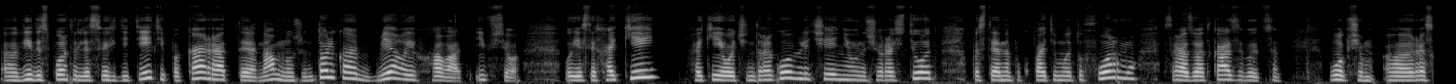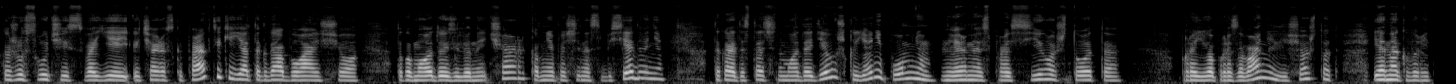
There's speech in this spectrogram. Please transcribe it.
э, виды спорта для своих детей, типа карате, нам нужен только белый халат, и все. Если хоккей, Хоккей очень дорогое увлечение, он еще растет, постоянно покупать ему эту форму, сразу отказываются. В общем, э, расскажу случай своей hr практики. Я тогда была еще такой молодой зеленый HR, ко мне пришли на собеседование. Такая достаточно молодая девушка. Я не помню, наверное, спросила что-то про ее образование или еще что-то. И она говорит,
